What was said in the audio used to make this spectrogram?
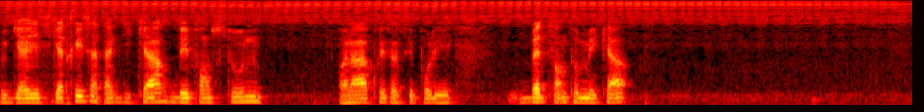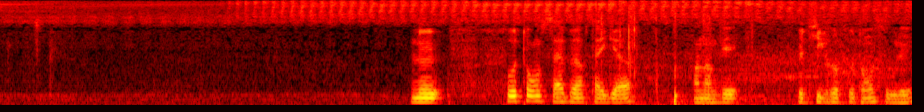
Le guerrier cicatrice, attaque d'Icar, défense toon. Voilà, après ça c'est pour les bêtes fantômes mecha. Le photon saber tiger en anglais. Le tigre photon si vous voulez.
